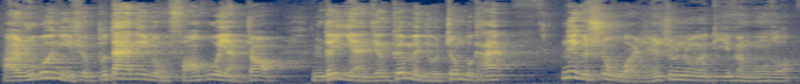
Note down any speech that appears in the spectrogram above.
啊！如果你是不戴那种防护眼罩，你的眼睛根本就睁不开，那个是我人生中的第一份工作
